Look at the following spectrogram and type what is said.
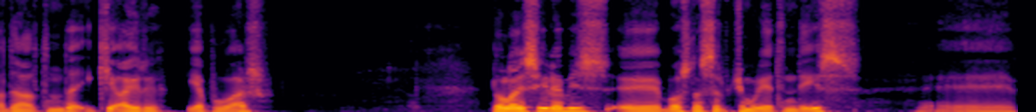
adı altında iki ayrı yapı var. Dolayısıyla biz e, Bosna Sırp Cumhuriyeti'ndeyiz. E,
